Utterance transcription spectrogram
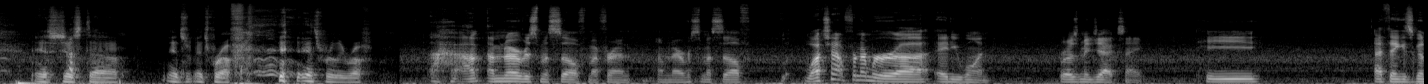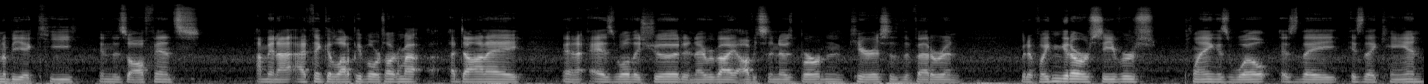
it's just uh, it's it's rough. it's really rough. I'm, I'm nervous myself, my friend. I'm nervous myself. Watch out for number uh, 81, Rosemy-Jacksaint. He, I think, is going to be a key in this offense. I mean, I, I think a lot of people were talking about Adane, and as well they should, and everybody obviously knows Burton. Kearis is the veteran. But if we can get our receivers playing as well as they as they can.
